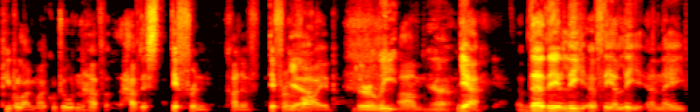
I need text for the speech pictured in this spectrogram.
people like Michael Jordan have have this different kind of different yeah, vibe. They're elite. Um, yeah, yeah, they're the elite of the elite, and they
